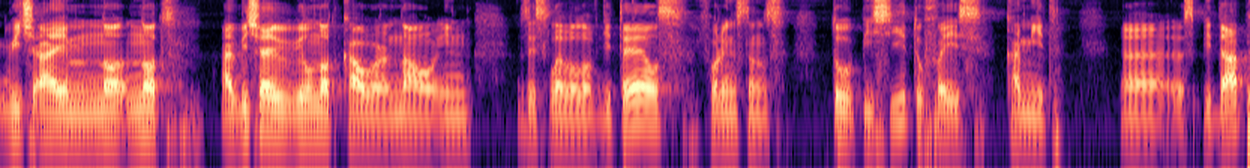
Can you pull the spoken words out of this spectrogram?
which I am not, not uh, which I will not cover now in this level of details. For instance, 2PC to face commit uh, speed up,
